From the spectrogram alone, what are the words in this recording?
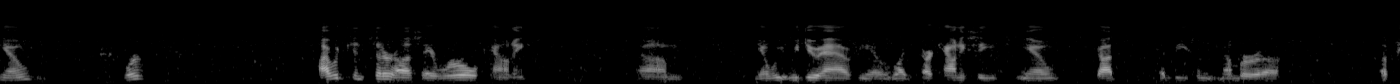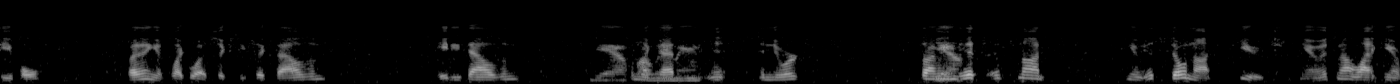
you know we're I would consider us a rural county. Um, you know, we, we do have, you know, like our county seats, you know, got a decent number of, of people. I think it's like, what, 66,000? 80,000? Yeah, Something like that man. in, in Newark. So, I mean, it's, it's not, you know, it's still not huge. You know, it's not like, you know,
